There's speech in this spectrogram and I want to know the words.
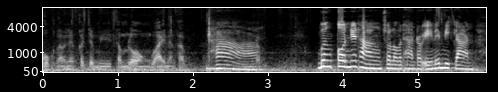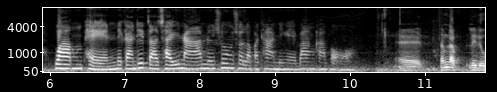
16เราเนี่ยก็จะมีสำรองไว้นะครับ ค่ะ เบื้องต้นเนี่ยทางชลประทานเราเองได้มีการวางแผนในการที่จะใช้น้ำในช่วงชลประทานยังไงบ้างคะพอเอ่อ สำหรับฤดู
